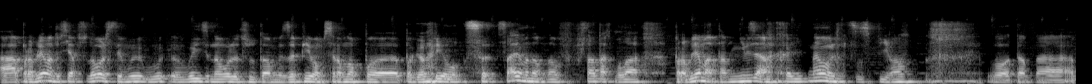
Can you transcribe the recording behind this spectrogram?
а проблема, то есть я с удовольствием вы, вы, выйти на улицу там за пивом все равно по, поговорил с Саймоном, но в Штатах была проблема, там нельзя ходить на улицу с пивом. Вот, там на,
